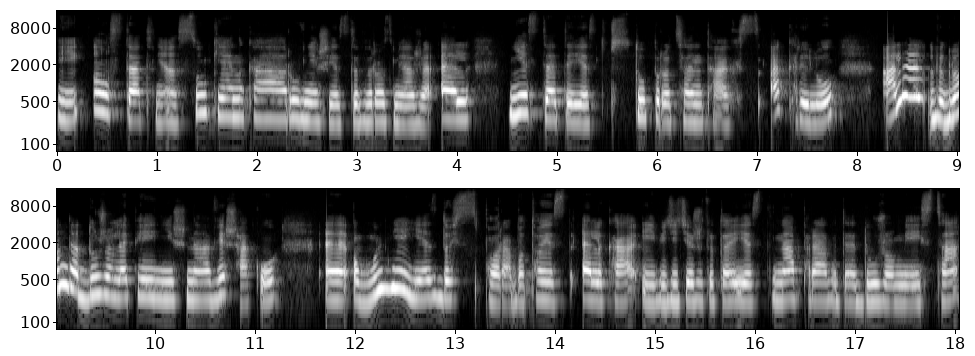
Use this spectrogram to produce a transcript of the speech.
I ostatnia sukienka również jest w rozmiarze L. Niestety jest w 100% z akrylu, ale wygląda dużo lepiej niż na wieszaku. E, ogólnie jest dość spora, bo to jest LK i widzicie, że tutaj jest naprawdę dużo miejsca.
